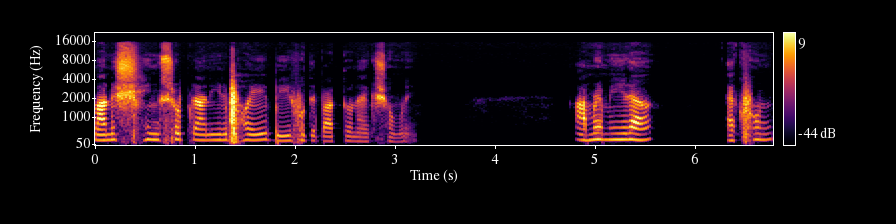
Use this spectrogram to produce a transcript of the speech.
মানুষ হিংস্র প্রাণীর ভয়ে বের হতে পারতো না এক সময়। আমরা মেয়েরা এখন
